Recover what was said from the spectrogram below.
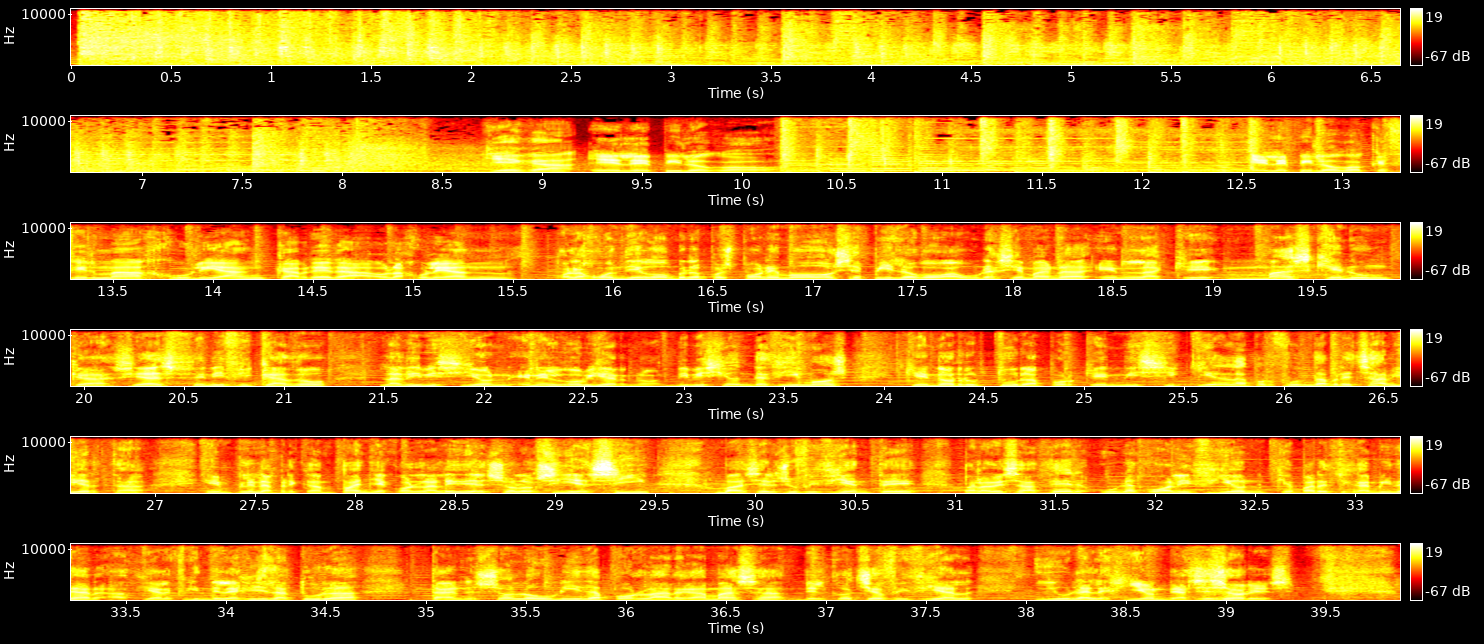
Llega el epílogo. El epílogo que firma Julián Cabrera. Hola Julián. Hola Juan Diego. Bueno, pues ponemos epílogo a una semana en la que más que nunca se ha escenificado la división en el gobierno. División decimos que no ruptura, porque ni siquiera la profunda brecha abierta en plena precampaña con la ley del solo sí es sí va a ser suficiente para deshacer una coalición que parece caminar hacia el fin de legislatura tan solo unida por la argamasa del coche oficial y una legión de asesores.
